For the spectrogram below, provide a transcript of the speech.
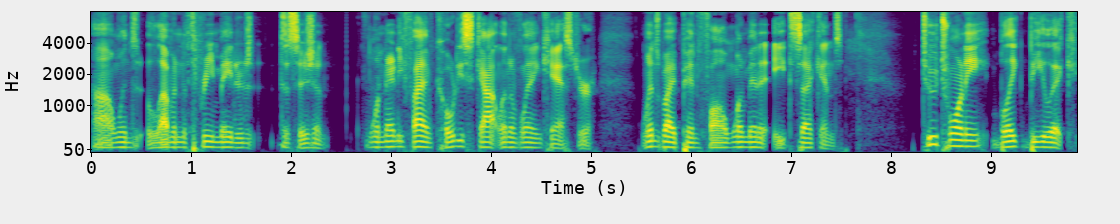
uh, wins 11 to 3 major decision. 195, Cody Scotland of Lancaster wins by pinfall, 1 minute 8 seconds. 220, Blake Bielek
